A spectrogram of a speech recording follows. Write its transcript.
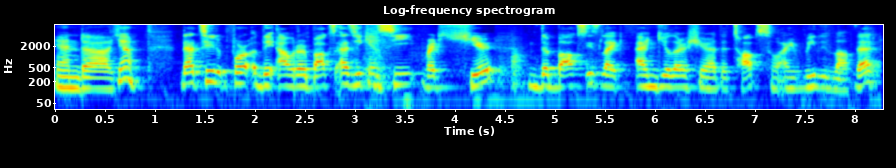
And uh, yeah, that's it for the outer box. As you can see right here, the box is like angular here at the top, so I really love that.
